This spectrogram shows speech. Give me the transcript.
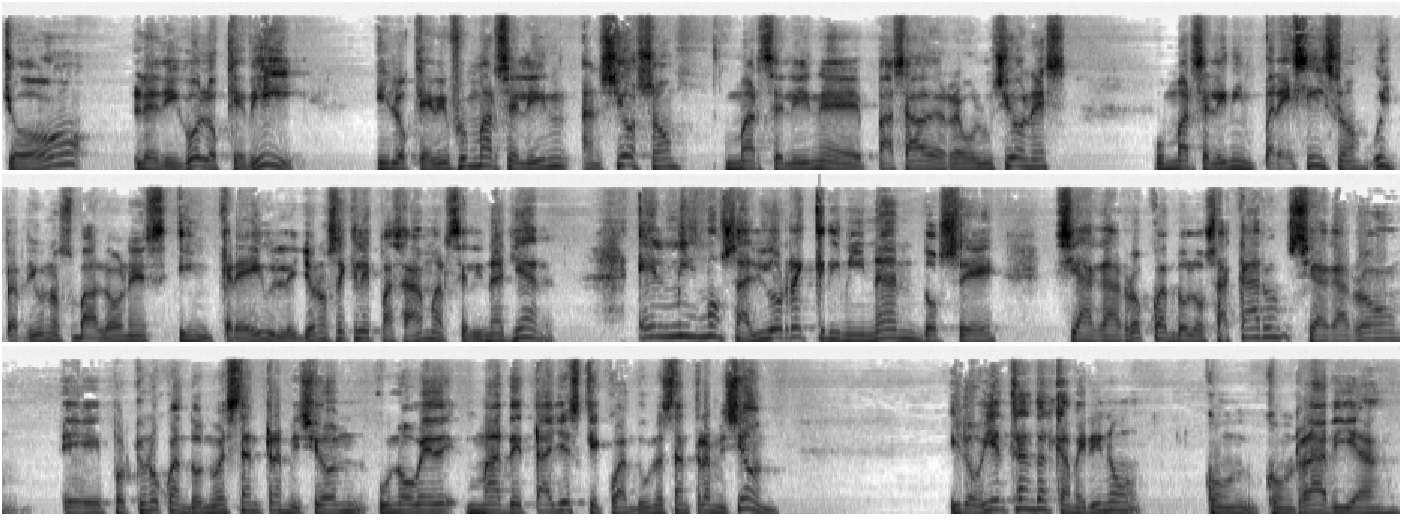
Yo le digo lo que vi. Y lo que vi fue un Marcelín ansioso, un Marcelín eh, pasado de revoluciones, un Marcelín impreciso. Uy, perdió unos balones increíbles. Yo no sé qué le pasaba a Marcelín ayer. Él mismo salió recriminándose, se agarró cuando lo sacaron, se agarró, eh, porque uno cuando no está en transmisión, uno ve más detalles que cuando uno está en transmisión. Y lo vi entrando al camerino con, con rabia,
